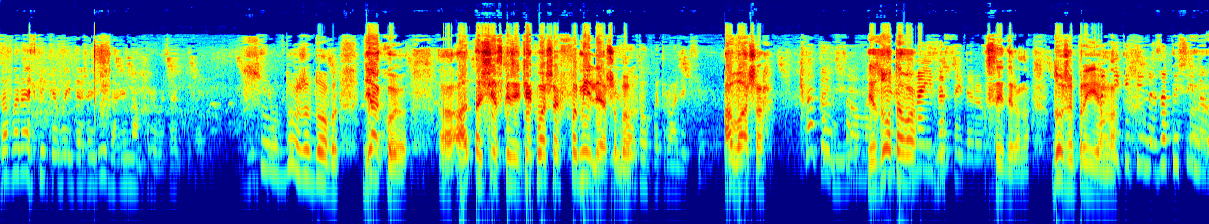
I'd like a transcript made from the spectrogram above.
Забере, скільки вийде желіза, він нам привезе курей. Все, дуже добре. Дякую. А, а ще скажіть, як ваша фамілія, щоб... Ізотов Петро Олексійович. А ваша? Та то саме. Ізотова? Наїда Сидорова. Сидорівна. Дуже А приємно. тільки ти запиши нам.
